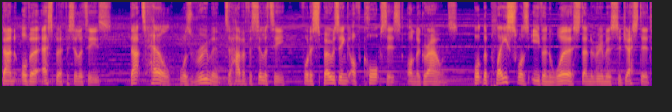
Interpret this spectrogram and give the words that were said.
than other Esper facilities. That hell was rumoured to have a facility for disposing of corpses on the grounds. But the place was even worse than the rumours suggested.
